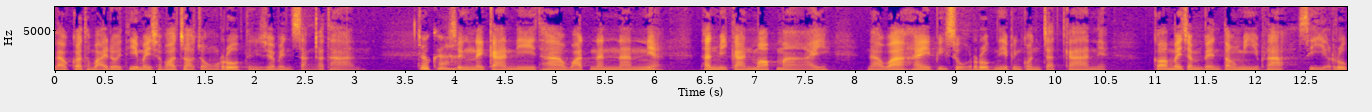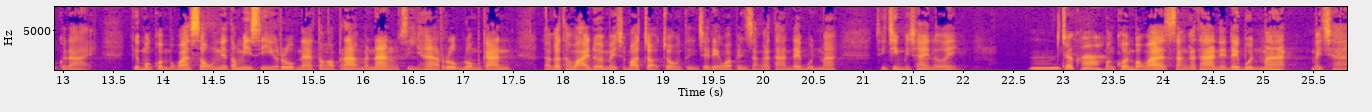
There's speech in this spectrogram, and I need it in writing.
แล้วก็ถวายโดยที่ไม่เฉพาะเจาะจงรูปถึงจะเป็นสังฆทานเจ้าค่ะซึ่งในการนี้ถ้าวัดนั้นๆเนี่ยท่านมีการมอบหมายนะว่าให้ภิกษุรูปนี้เป็นคนจัดการเนี่ยก็ไม่จำเป็นต้องมีพระสี่รูปก็ได้ คือบางคนบอกว่าสงฆ์เนี่ยต้องมีสี่รูปนะ ต้องเอาพระมานั่งสี่ห้ารูปรวมกัน แล้วก็ถวายโดยไม่เฉพาะเจาะจง ถึงจะเรียกว่าเป็นสังฆทานได้บุญมาก จริง ๆ ไม่ใช่เลย อืมเจ้าค่ะ บางคนบอกว่าสังฆทานเนี่ยได้บุญมากไม่ใช่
